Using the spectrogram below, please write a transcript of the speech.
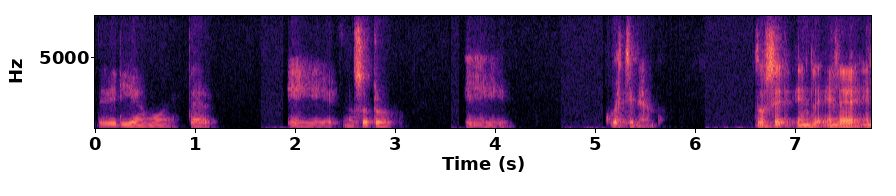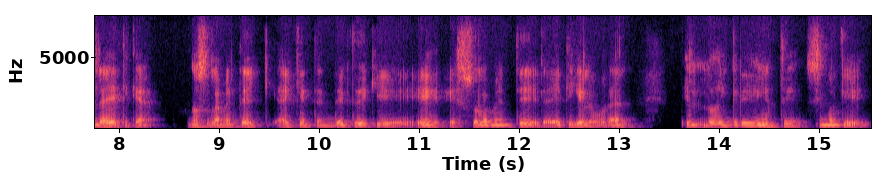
deberíamos estar eh, nosotros eh, cuestionando. Entonces, en la, en la ética no solamente hay, que entender de que es, solamente la ética y la moral los ingredientes, sino que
